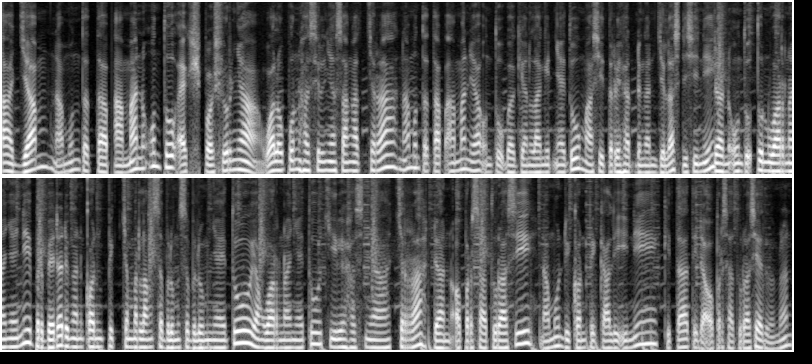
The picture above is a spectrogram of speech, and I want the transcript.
tajam namun tetap aman untuk exposure-nya walaupun hasilnya sangat cerah namun tetap aman ya untuk bagian langitnya itu masih terlihat dengan jelas di sini. Dan untuk tone warnanya ini berbeda dengan config cemerlang sebelum-sebelumnya itu yang warnanya itu ciri khasnya cerah dan oversaturasi. Namun di config kali ini kita tidak oversaturasi ya teman-teman.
